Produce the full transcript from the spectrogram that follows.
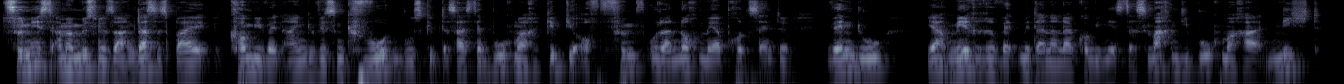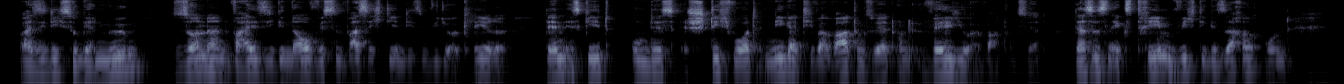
Zunächst einmal müssen wir sagen, dass es bei Kombi-Wetten einen gewissen Quotenboost gibt. Das heißt, der Buchmacher gibt dir oft fünf oder noch mehr Prozente, wenn du ja mehrere Wetten miteinander kombinierst. Das machen die Buchmacher nicht, weil sie dich so gern mögen, sondern weil sie genau wissen, was ich dir in diesem Video erkläre. Denn es geht um das Stichwort negativer Erwartungswert und Value-Erwartungswert. Das ist eine extrem wichtige Sache und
